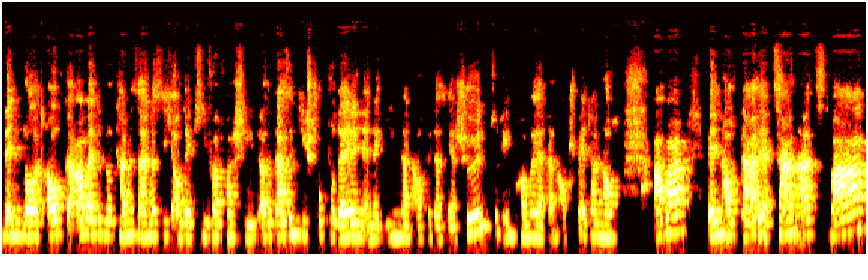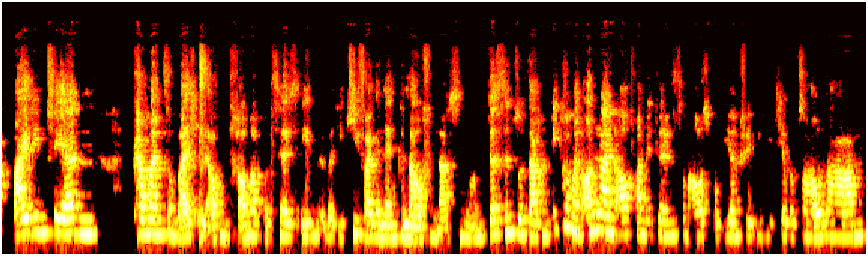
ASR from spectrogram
wenn dort auch gearbeitet wird, kann es sein, dass sich auch der Kiefer verschiebt. Also da sind die strukturellen Energien dann auch wieder sehr schön. Zu denen kommen wir ja dann auch später noch. Aber wenn auch da der Zahnarzt war bei den Pferden, kann man zum Beispiel auch einen Traumaprozess eben über die Kiefergelenke laufen lassen. Und das sind so Sachen, die kann man online auch vermitteln zum Ausprobieren für die, die Tiere zu Hause haben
